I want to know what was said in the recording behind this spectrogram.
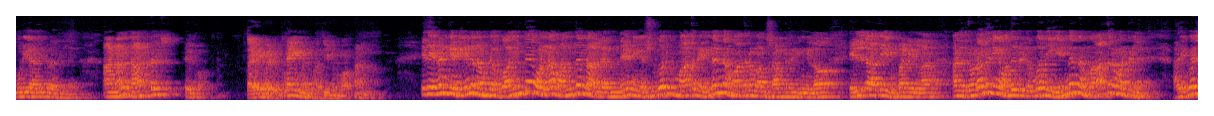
முடியாதுங்கிறது இல்லை. ஆனால் நாட்கள் இருக்கும். டைம் எடுக்கும். டைம் எடுக்கும். அதிகமா. ஆமா. இது என்னன்னு கேட்டீங்கன்னா நம்மகிட்ட வந்த ஒன்றா வந்த நாள்ல இருந்தே நீங்க சுகருக்கு மாத்திரை என்னென்ன மாத்திரை வாங்கி சாப்பிட்டுருக்கீங்களோ எல்லாத்தையும் நிப்பாட்டிடலாம். அதை தொடர்ந்து நீங்க வந்துட்டு இருக்கும்போது என்னென்ன மாத்திரை மட்டும் இல்லை அதுக்கு மேலே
